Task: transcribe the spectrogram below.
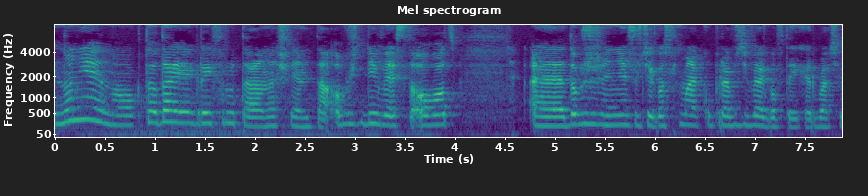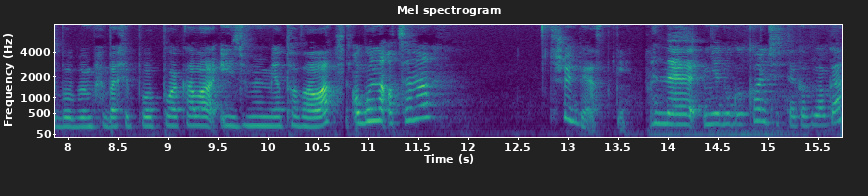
No nie, no. Kto daje grejpfruta na święta? Obrzydliwy jest to owoc. E, dobrze, że nie czuć jego smaku prawdziwego w tej herbacie, bo bym chyba się popłakała i zwymiotowała. Ogólna ocena? Trzy gwiazdki. Będę niedługo kończyć tego vloga,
